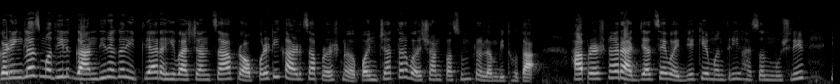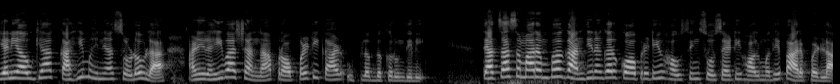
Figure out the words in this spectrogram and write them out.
गडिंग्लजमधील गांधीनगर इथल्या रहिवाशांचा प्रॉपर्टी कार्डचा प्रश्न पंच्याहत्तर वर्षांपासून प्रलंबित होता. हा प्रश्न राज्याचे वैद्यकीय मंत्री हसन मुश्रीफ यांनी अवघ्या काही महिन्यात सोडवला आणि रहिवाशांना प्रॉपर्टी कार्ड उपलब्ध करून दिली. त्याचा समारंभ गांधीनगर कोऑपरेटिव्ह हाऊसिंग सोसायटी हॉलमध्ये पार पडला.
